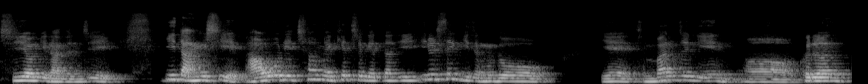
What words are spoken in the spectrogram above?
지역이라든지 이 당시 바울이 처음에 개척했던 이 1세기 정도의 전반적인 어, 그런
